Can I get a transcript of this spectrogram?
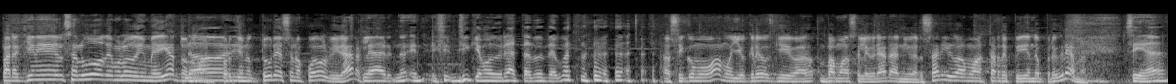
¿Para quién es el saludo? Démoslo de inmediato, No, nomás, porque eh, en octubre se nos puede olvidar. Claro, no, en- sí que vamos a durar hasta 2 de agosto. Así como vamos, yo creo que va- vamos a celebrar aniversario y vamos a estar despidiendo el programa. sí, ¿ah?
